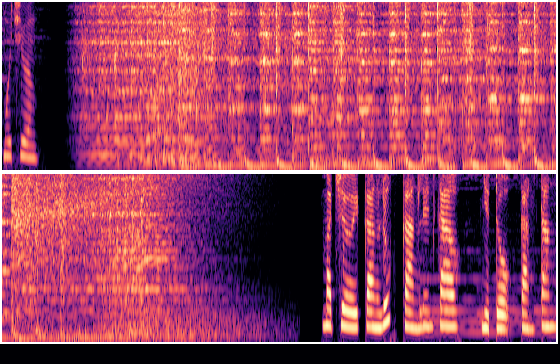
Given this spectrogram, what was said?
môi trường. Mặt trời càng lúc càng lên cao, nhiệt độ càng tăng,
